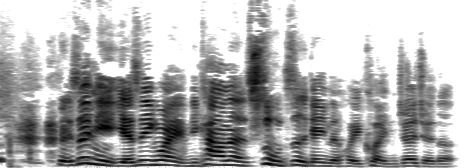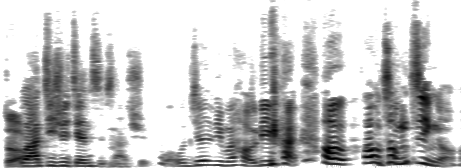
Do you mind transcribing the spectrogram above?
对，所以你也是因为你看到那个数字给你的回馈，你就会觉得我要继续坚持下去。哇，我觉得你们好厉害，好好有冲劲哦。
